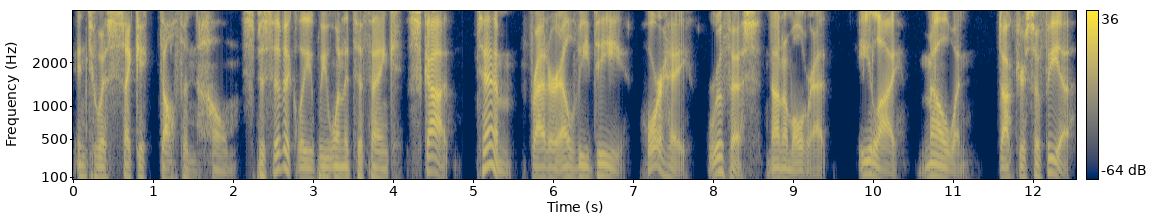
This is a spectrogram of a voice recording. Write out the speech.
into a Psychic Dolphin home. Specifically, we wanted to thank Scott, Tim, Frater LVD, Jorge, Rufus, not a mole rat, Eli, Melwin, Dr. Sophia,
